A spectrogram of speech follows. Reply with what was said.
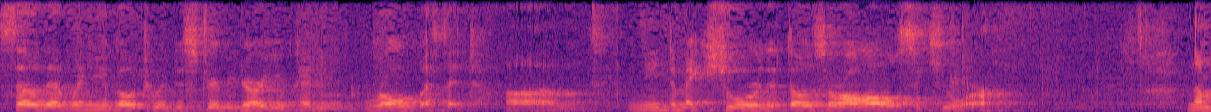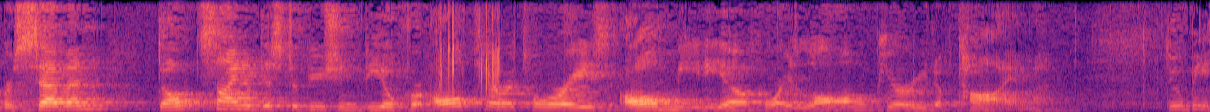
so that when you go to a distributor, you can roll with it. Um, you need to make sure that those are all secure. Number seven, don't sign a distribution deal for all territories, all media for a long period of time. Do be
